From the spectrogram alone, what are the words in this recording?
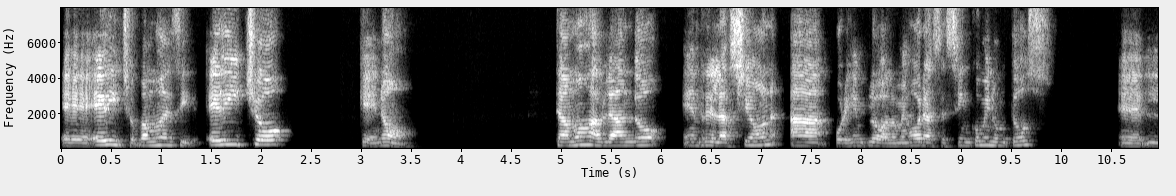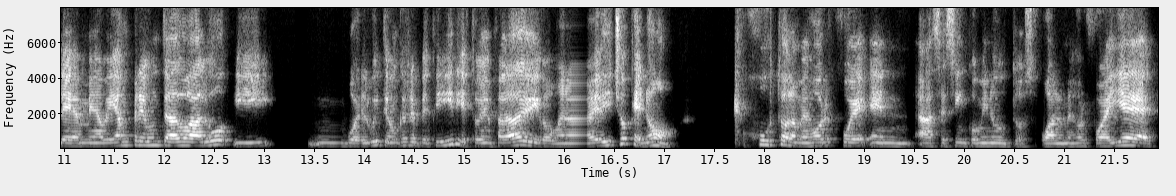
eh, he dicho, vamos a decir, he dicho que no, estamos hablando en relación a, por ejemplo, a lo mejor hace cinco minutos eh, le, me habían preguntado algo y vuelvo y tengo que repetir y estoy enfadada y digo, bueno, he dicho que no. Justo a lo mejor fue en hace cinco minutos o a lo mejor fue ayer,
